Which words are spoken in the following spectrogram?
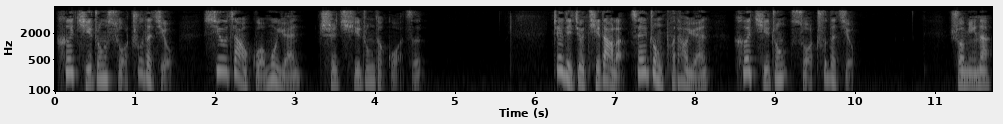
喝其中所出的酒，修造果木园，吃其中的果子。”这里就提到了栽种葡萄园，喝其中所出的酒，说明呢，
